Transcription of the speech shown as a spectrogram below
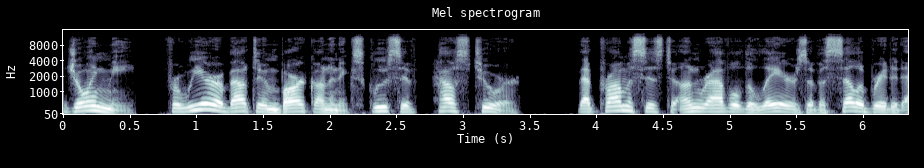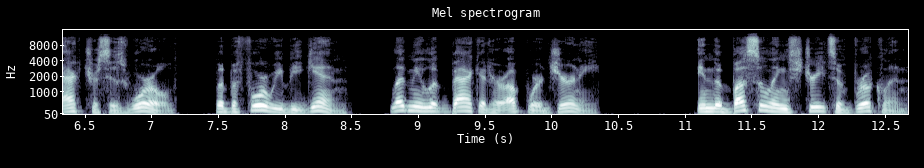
Join me, for we are about to embark on an exclusive house tour that promises to unravel the layers of a celebrated actress's world, but before we begin, let me look back at her upward journey. In the bustling streets of Brooklyn,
